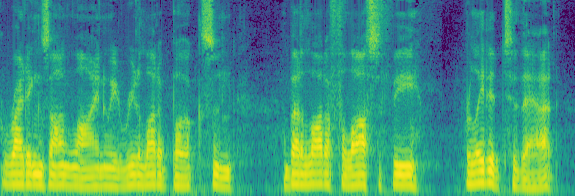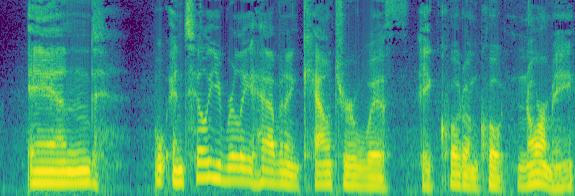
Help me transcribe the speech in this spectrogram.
writings online, we read a lot of books and about a lot of philosophy related to that. And until you really have an encounter with a quote unquote normie,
